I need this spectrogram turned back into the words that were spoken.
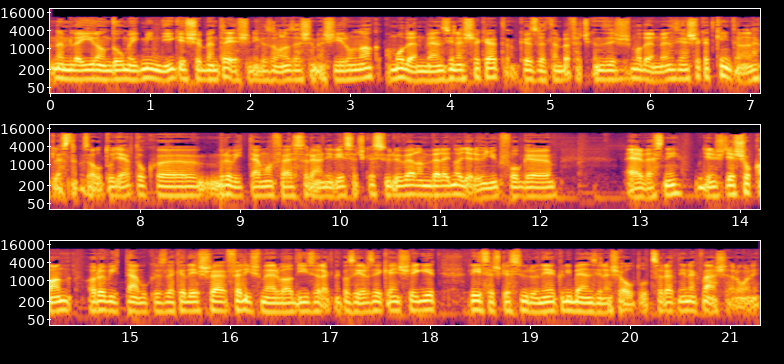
nem leírandó még mindig, és ebben teljesen igaza van az SMS írónak. A modern benzineseket, a közvetlen befecskendezéses modern benzineseket kénytelenek lesznek az autógyártók rövid távon felszerelni részecske szűrővel, amivel egy nagy előnyük fog elveszni, ugyanis ugye sokan a rövid távú közlekedésre felismerve a dízeleknek az érzékenységét részecske szűrő nélküli benzines autót szeretnének vásárolni.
